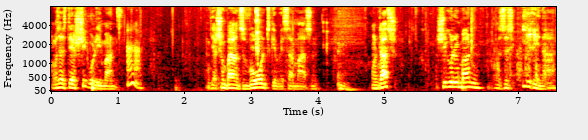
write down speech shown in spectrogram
das ist der Schigulimann, Ah, der schon bei uns wohnt gewissermaßen. Und das, Schigulimann, das ist Irina,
